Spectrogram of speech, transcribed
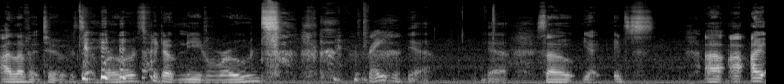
I love it too. It's like roads. we don't need roads. right? yeah. Yeah. So yeah, it's Uh, I, I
